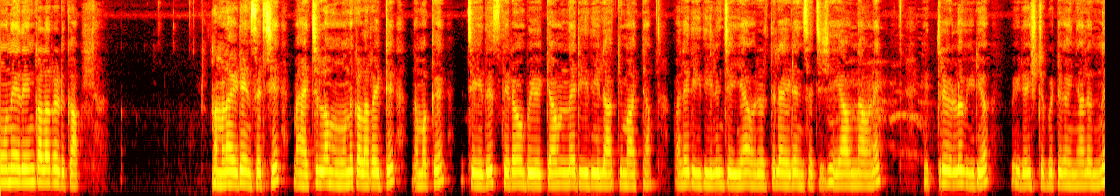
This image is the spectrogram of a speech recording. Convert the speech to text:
മൂന്ന് ഏതെങ്കിലും കളർ എടുക്കാം. നമ്മൾ ഐഡിയ അനുസരിച്ച് മാച്ചുള്ള മൂന്ന് കളറായിട്ട് നമുക്ക് ചെയ്ത് സ്ഥിരം ഉപയോഗിക്കാവുന്ന രീതിയിലാക്കി മാറ്റാം. പല രീതിയിലും ചെയ്യാം. ഓരോരുത്തരുടെ ഐഡിയ അനുസരിച്ച് ചെയ്യാവുന്നതാണ്. ഇത്രയുള്ള വീഡിയോ. വീഡിയോ ഇഷ്ടപ്പെട്ട് കഴിഞ്ഞാൽ ഒന്ന്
